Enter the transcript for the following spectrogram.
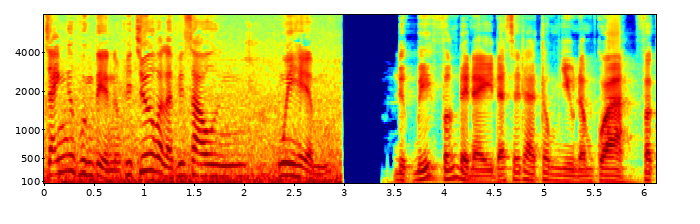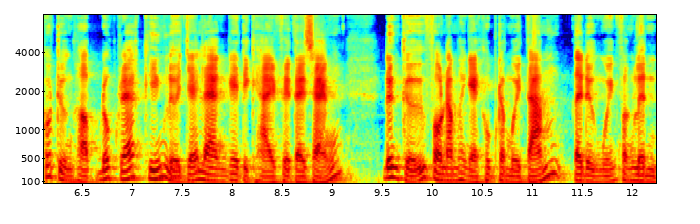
tránh cái phương tiện ở phía trước và là phía sau nguy hiểm. Được biết, vấn đề này đã xảy ra trong nhiều năm qua và có trường hợp đốt rác khiến lửa cháy lan gây thiệt hại về tài sản. Đơn cử vào năm 2018, tại đường Nguyễn Văn Linh,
